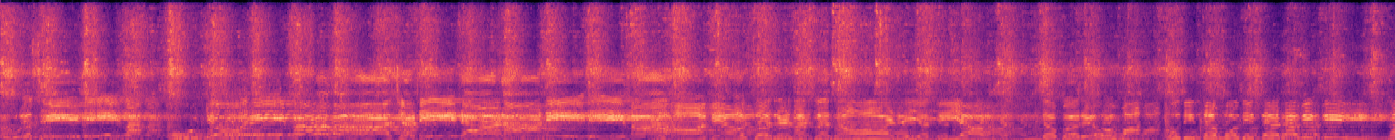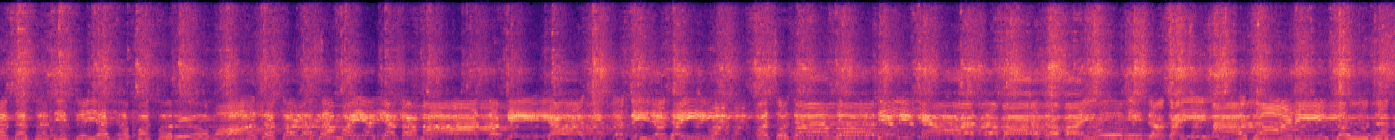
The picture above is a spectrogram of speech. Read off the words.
પુર છે દેવા ઉઠ્યો ડેમાં આવ્યા શરણ શરાડયતિયાનંદ ભર્યો માં उदित मुदित रवि की सदा सदित पसर पसरमा सकल समय जग जगमाता बेटा चित तीर शैव वसुधा मोदलिका तवा तवायु जगई मा जाने सौ जग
